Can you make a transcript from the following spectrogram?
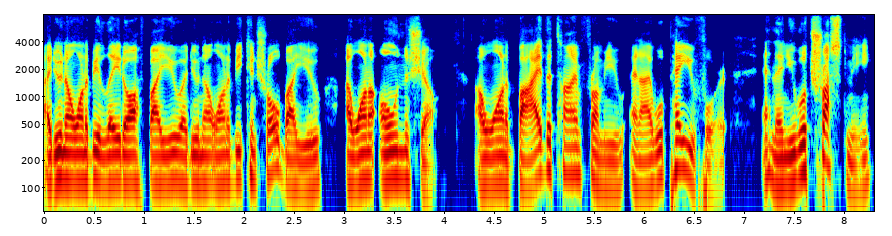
I do not want to be laid off by you. I do not want to be controlled by you. I want to own the show. I want to buy the time from you and I will pay you for it. And then you will trust me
